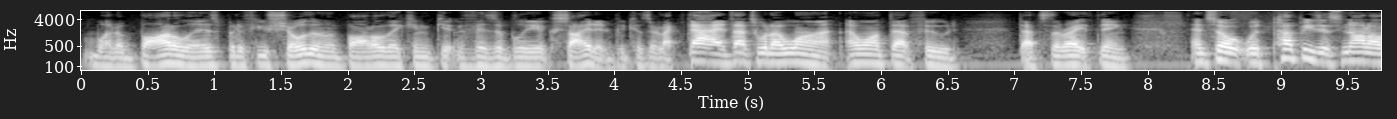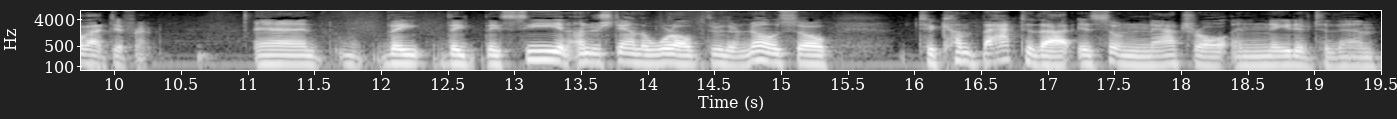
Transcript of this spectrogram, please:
what a bottle is, but if you show them a bottle, they can get visibly excited because they're like, "Dad, that's what I want. I want that food. That's the right thing." And so with puppies, it's not all that different. And they they they see and understand the world through their nose, so to come back to that is so natural and native to them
